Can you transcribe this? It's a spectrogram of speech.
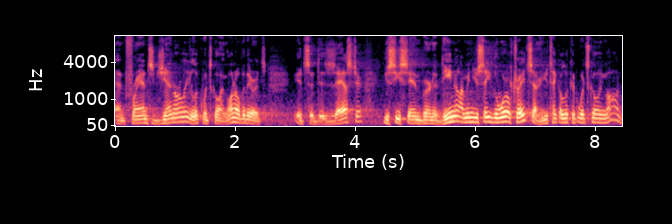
and France generally. Look what's going on over there. It's it's a disaster. You see San Bernardino. I mean, you see the World Trade Center. You take a look at what's going on.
